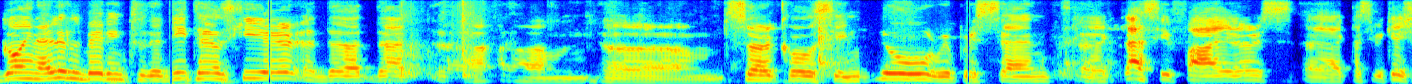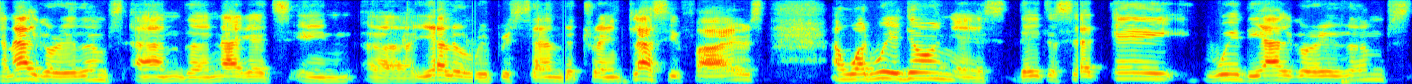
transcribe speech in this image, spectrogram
going a little bit into the details here, uh, the, that uh, um, um, circles in blue represent uh, classifiers, uh, classification algorithms, and the nuggets in uh, yellow represent the trained classifiers. And what we're doing is data set A with the algorithms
